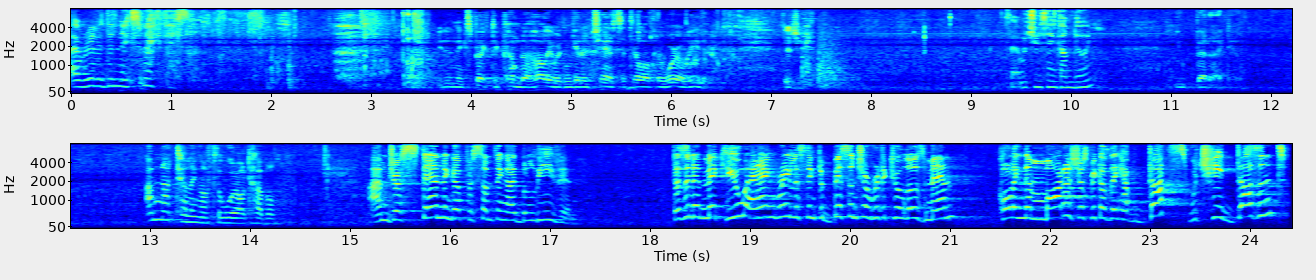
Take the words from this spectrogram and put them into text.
I really didn't expect this. Expect to come to Hollywood and get a chance to tell off the world either, did you? Is that what you think I'm doing? You bet I do. I'm not telling off the world, Hubbell. I'm just standing up for something I believe in. Doesn't it make you angry listening to Bissinger ridicule those men? Calling them martyrs just because they have guts, which he doesn't?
